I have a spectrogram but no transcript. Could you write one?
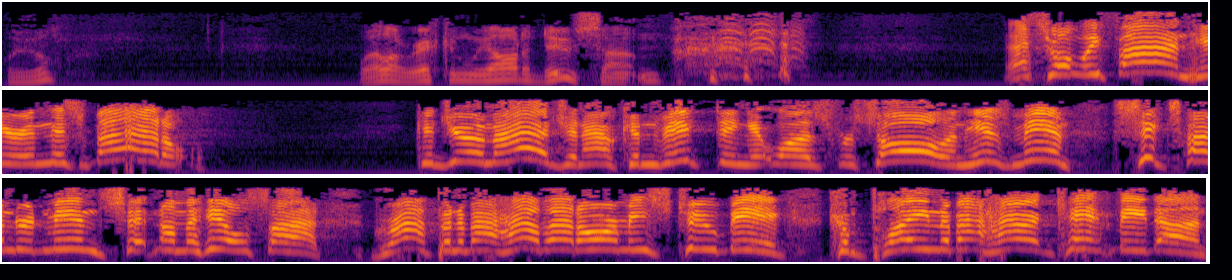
Well, well, I reckon we ought to do something. That's what we find here in this battle. Could you imagine how convicting it was for Saul and his men? 600 men sitting on the hillside, griping about how that army's too big, complaining about how it can't be done,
